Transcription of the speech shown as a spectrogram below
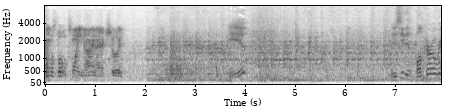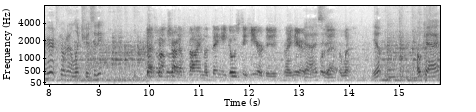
Almost level 29, actually. Yep. You see this bunker over here? It's covered in electricity. That's what I'm trying to find. The thing, it goes to here, dude. Right here. Yeah, I That's see. that Yep. Okay,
